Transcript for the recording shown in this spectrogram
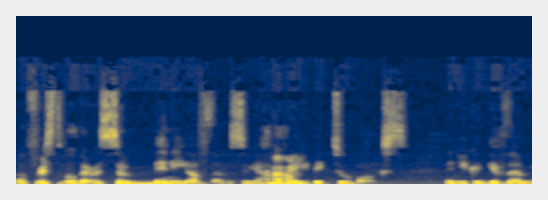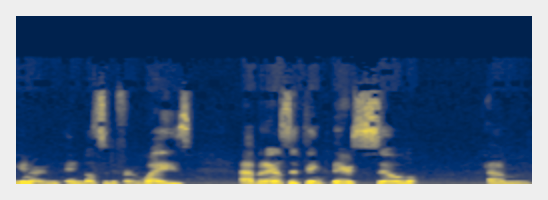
well, first of all, there are so many of them. So you have a Uh-huh. really big toolbox and you can give them, you know, in, in lots of different ways. Uh, but I also think they're so um,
